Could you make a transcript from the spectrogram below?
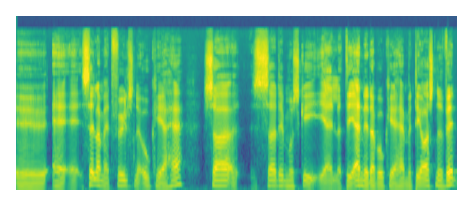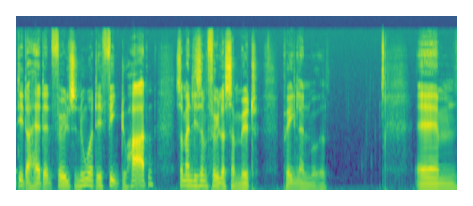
øh, at, at selvom at følelsen er okay at have, så, så er det måske, ja, eller det er netop okay at have, men det er også nødvendigt at have den følelse nu, og det er fint, du har den, så man ligesom føler sig mødt på en eller anden måde. Øhm,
